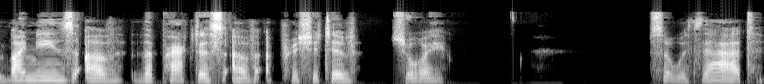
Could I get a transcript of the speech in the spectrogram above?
by means of the practice of appreciative joy. So, with that,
